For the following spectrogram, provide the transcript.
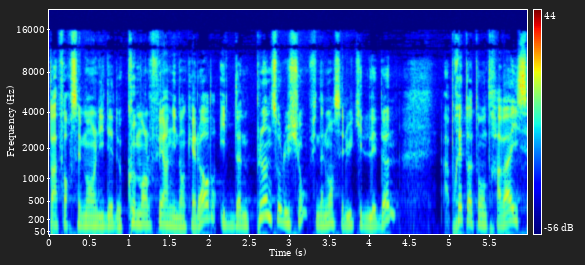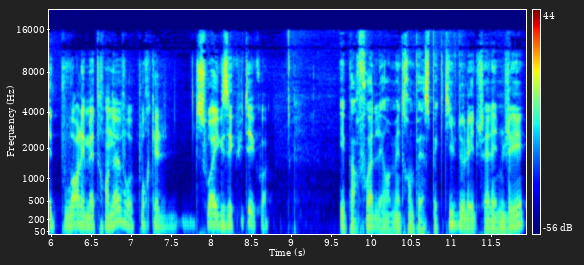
pas forcément l'idée de comment le faire ni dans quel ordre. Il te donne plein de solutions. Finalement, c'est lui qui les donne. Après, toi, ton travail, c'est de pouvoir les mettre en œuvre pour qu'elles soient exécutées. Quoi. et parfois de les remettre en perspective, de les challenger.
